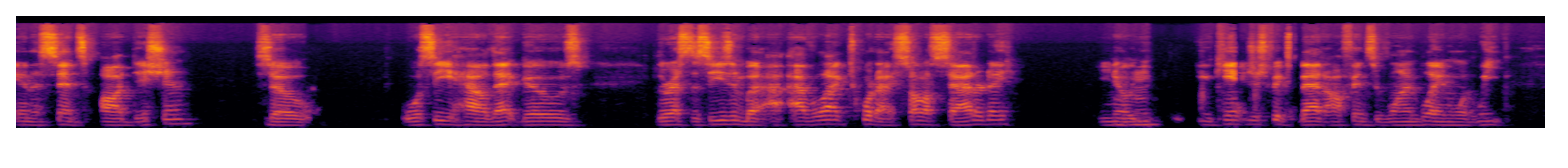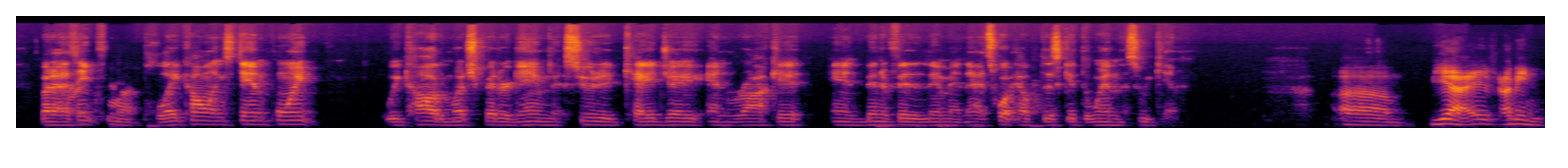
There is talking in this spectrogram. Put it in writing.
in a sense, audition. So we'll see how that goes the rest of the season. But I, have liked what I saw Saturday. You know, mm-hmm. you, you can't just fix bad offensive line play in one week. But I think from a play calling standpoint, we called a much better game that suited KJ and Rocket and benefited them, and that's what helped us get the win this weekend. Um, yeah, I mean,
